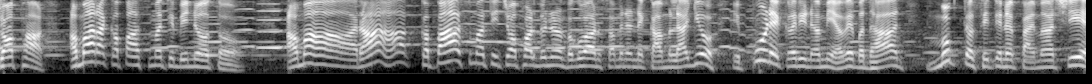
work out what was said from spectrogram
ચોફાળ અમારા કપાસમાંથી બન્યો હતો. અમારા કપાસમાંથી ચોફાળ બનીને ભગવાન સ્વામિનારાયણને કામ લાગ્યો. એ પૂર્ણ કરીને અમે હવે બધા જ મુક્ત સ્થિતિને પામ્યા છીએ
